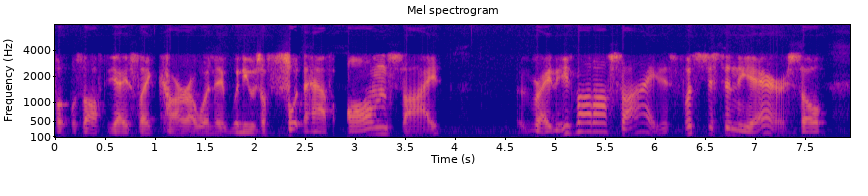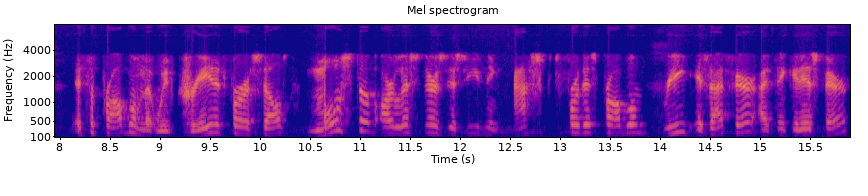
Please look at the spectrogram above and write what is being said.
foot was off the ice like Kara when they, when he was a foot and a half onside right? He's not offside. His foot's just in the air. So it's a problem that we've created for ourselves. Most of our listeners this evening asked for this problem. Reed, is that fair? I think it is fair.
